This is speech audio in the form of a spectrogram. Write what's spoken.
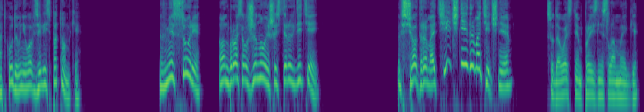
Откуда у него взялись потомки? В Миссури он бросил жену и шестерых детей. «Все драматичнее и драматичнее», — с удовольствием произнесла Мэгги.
